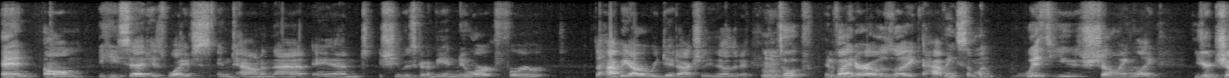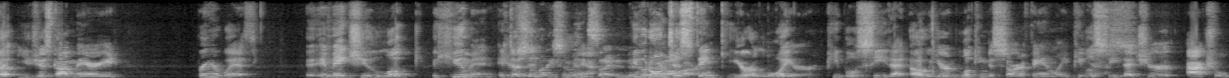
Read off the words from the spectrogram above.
And um, he said his wife's in town and that, and she was going to be in Newark for the happy hour we did actually the other day. Mhm. So invite her. I was like having someone with you, showing like you're just you just got married. Bring her with. It, it makes you look human. It Give doesn't. somebody some yeah. insight into People don't just are. think you're a lawyer. People see that oh you're looking to start a family. People Yes. see that you're actual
